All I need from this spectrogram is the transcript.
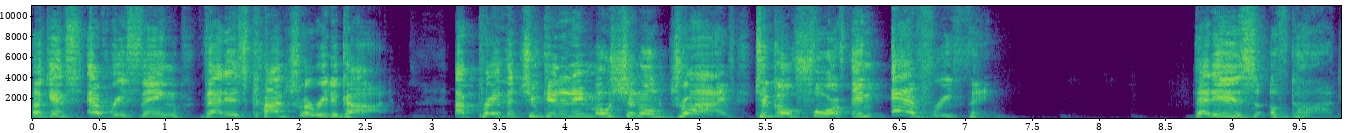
against everything that is contrary to God. I pray that you get an emotional drive to go forth in everything that is of God.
